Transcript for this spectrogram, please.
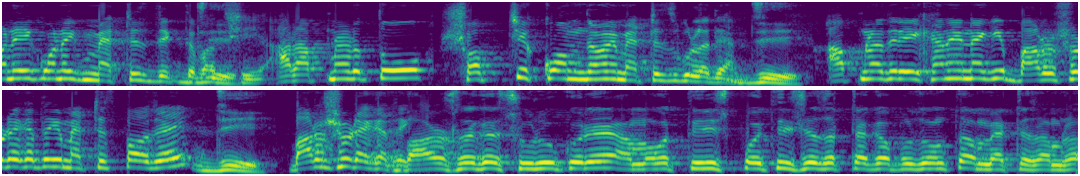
অনেক অনেক ম্যাট্রেস দেখতে পাচ্ছি। আর আপনারা তো সবচেয়ে কম দামে ম্যাট্রেসগুলো দেন। জি। আপনাদের এখানে নাকি বারোশো টাকা থেকে ম্যাট্রেস পাওয়া যায়? জি। বারোশো টাকা থেকে? বারোশো থেকে শুরু করে আমাকে তিরিশ পঁয়ত্রিশ হাজার টাকা পর্যন্ত ম্যাট্রেস আমরা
